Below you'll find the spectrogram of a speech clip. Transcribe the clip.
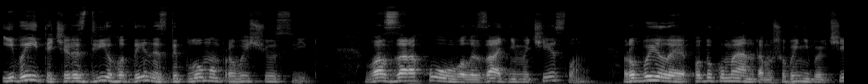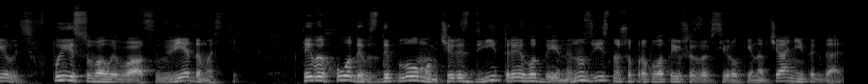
і вийти через дві години з дипломом про вищу освіту вас зараховували задніми числами, робили по документам, що ви ніби вчились, вписували вас в відомості. Ти виходив з дипломом через 2-3 години. Ну, звісно, що проплативши за всі роки навчання і так далі.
